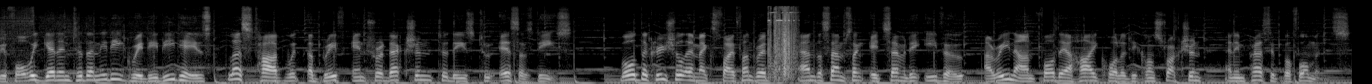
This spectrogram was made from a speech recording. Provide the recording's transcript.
Before we get into the nitty-gritty details, let's start with a brief introduction to these two SSDs. Both the Crucial MX500 and the Samsung 870 EVO are renowned for their high-quality construction and impressive performance.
